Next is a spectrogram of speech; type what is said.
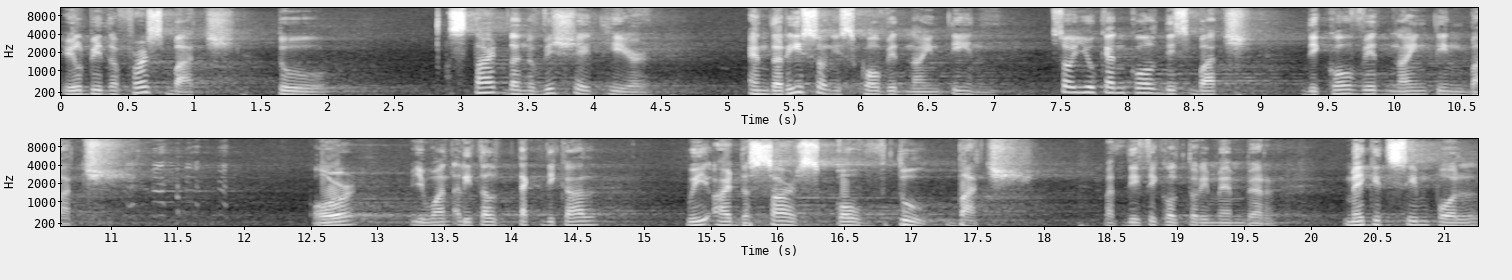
you'll be the first batch to start the novitiate here. And the reason is COVID 19. So you can call this batch the COVID 19 batch or you want a little technical, we are the SARS-CoV-2 batch. But difficult to remember. Make it simple,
